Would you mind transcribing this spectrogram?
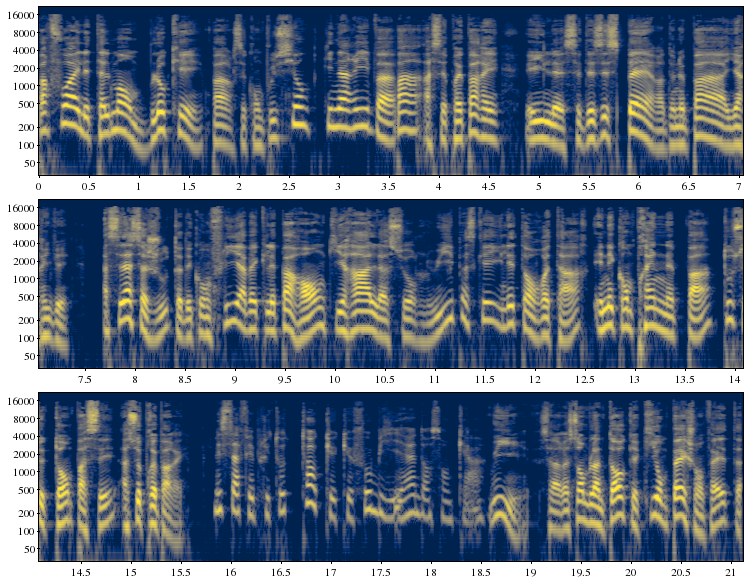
Parfois, il est tellement bloqué par ses compulsions qu'il n'arrive pas à se préparer et il se désespère de ne pas y arriver. À cela s'ajoutent des conflits avec les parents qui râlent sur lui parce qu'il est en retard et ne comprennent pas tout ce temps passé à se préparer. Mais ça fait plutôt TOC que phobie hein, dans son cas. Oui, ça ressemble à un TOC qui empêche en fait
